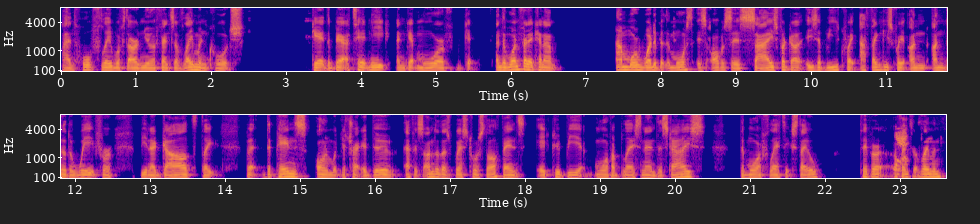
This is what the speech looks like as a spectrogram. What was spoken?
and hopefully with our new offensive lineman coach, get the better technique and get more of. Get, and the one thing I kind of I'm more worried about the most is obviously his size for guard. He's a wee quite. I think he's quite un, under the weight for being a guard. Like, but depends on what you're trying to do. If it's under this West Coast offense, it could be more of a blessing in disguise. The more athletic style type of yeah. offensive lineman.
